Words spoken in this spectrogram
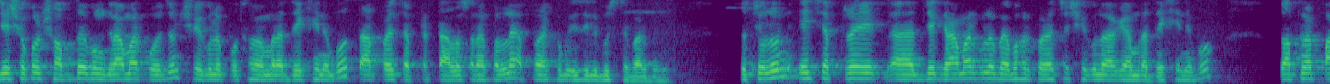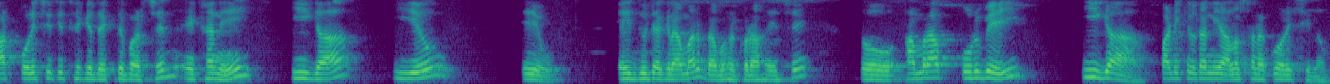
যে সকল শব্দ এবং গ্রামার প্রয়োজন সেগুলো প্রথমে আমরা দেখে নেব। তারপরে চ্যাপ্টারটা আলোচনা করলে আপনারা খুব ইজিলি বুঝতে পারবেন। তো চলুন এই চ্যাপ্টারে যে গ্রামারগুলো ব্যবহার করা আছে সেগুলো আগে আমরা দেখে নেব। তো আপনার পাঠ পরিচিতি থেকে দেখতে পাচ্ছেন এখানে ইগা, ইয়েও, এও এই দুইটা গ্রামার ব্যবহার করা হয়েছে। তো আমরা পূর্বেই ইগা পার্টিকেলটা নিয়ে আলোচনা করেছিলাম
